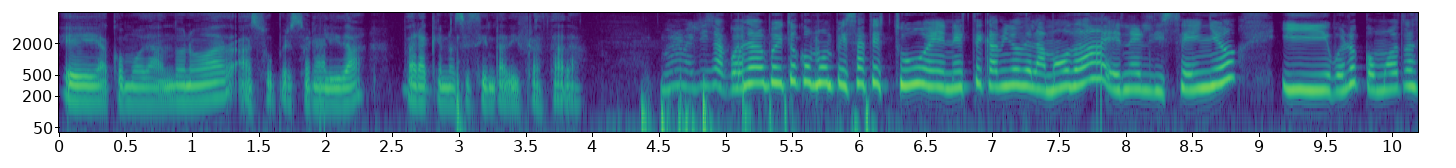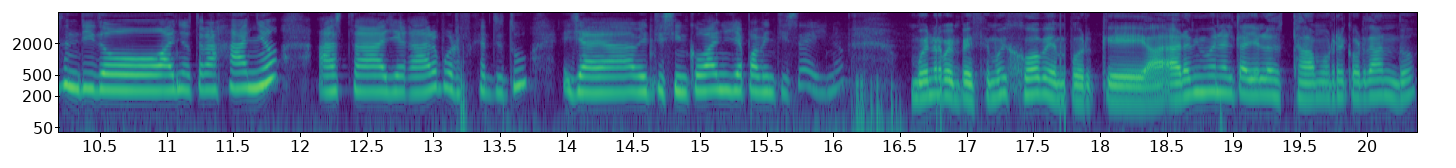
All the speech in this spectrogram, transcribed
eh, acomodando ¿no? a, a su personalidad para que no se sienta disfrazada. Bueno, Melissa, cuéntame un poquito cómo empezaste tú en este camino de la moda, en el diseño y bueno, cómo ha trascendido año tras año hasta llegar, bueno, fíjate tú, ya 25 años, ya para 26, ¿no? Bueno, pues empecé muy joven porque ahora mismo en el taller lo estábamos recordando.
